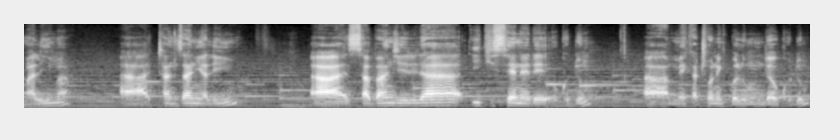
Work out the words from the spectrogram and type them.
Malima. Aa, Tanzanyalıyım. Aa, Sabancı'da iki senede okudum. Aa, Mekatronik bölümünde okudum.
